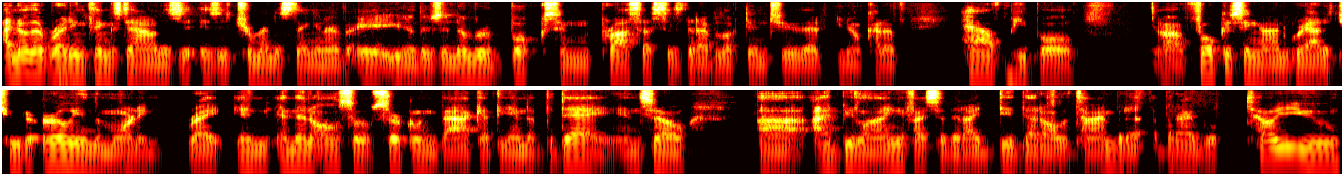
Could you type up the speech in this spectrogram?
I know that writing things down is is a tremendous thing, and I've eh, you know there's a number of books and processes that I've looked into that you know kind of have people uh, focusing on gratitude early in the morning, right? And and then also circling back at the end of the day. And so uh, I'd be lying if I said that I did that all the time, but uh, but I will tell you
